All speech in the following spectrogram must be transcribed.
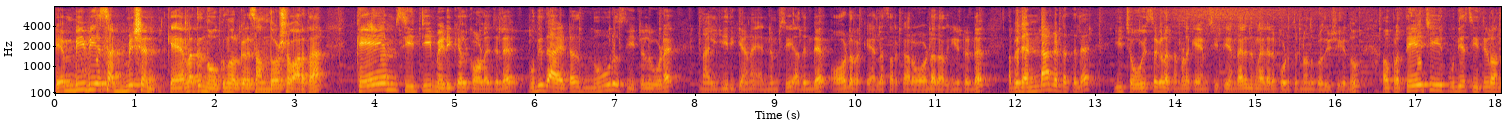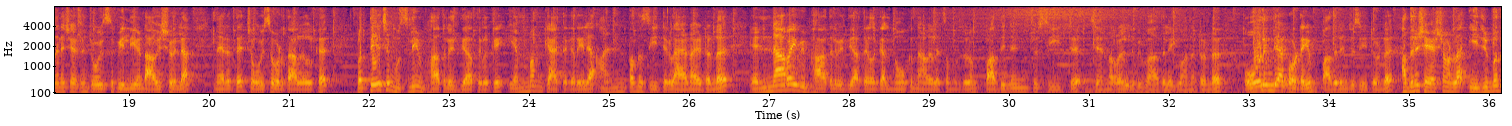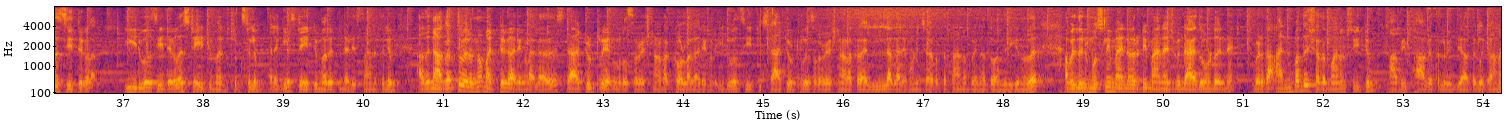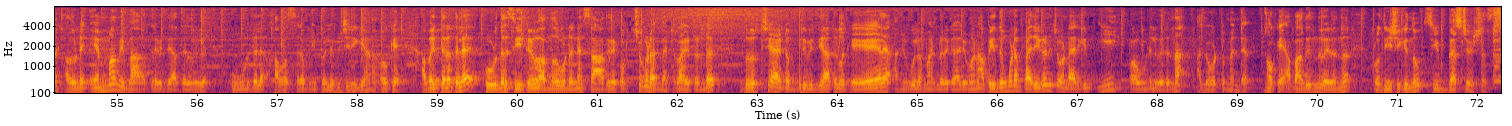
M B B S admission കേരളത്തിൽ നോക്കുന്നവർക്ക് ഒരു സന്തോഷ വാർത്ത. K M C T medical കോളേജിൽ പുതിയതായിട്ട് നൂറ് സീറ്റിൽ കൂടെ നൽകിയിരിക്കുകയാണ് എൻ എം സി. അതിന്റെ ഓർഡർ കേരള സർക്കാർ ഓർഡർ ഇറങ്ങിയിട്ടുണ്ട്. അപ്പോൾ രണ്ടാം ഘട്ടത്തിൽ ഈ ചോയ്സുകൾ നമ്മൾ കെ എം സി ടി എന്തായാലും നിങ്ങളെല്ലാവരും കൊടുത്തിട്ടുണ്ടെന്ന് പ്രതീക്ഷിക്കുന്നു. അപ്പോൾ പ്രത്യേകിച്ച് ഈ പുതിയ സീറ്റുകൾ വന്നതിന് ശേഷം ചോയ്സ് ഫില്ല് ചെയ്യേണ്ട ആവശ്യമില്ല. നേരത്തെ ചോയ്സ് കൊടുത്ത ആളുകൾക്ക് പ്രത്യേകിച്ച് മുസ്ലിം വിഭാഗത്തിലെ വിദ്യാർത്ഥികൾക്ക് എം എം കാറ്റഗറിയിൽ അൻപത് സീറ്റുകൾ ആഡ് ആയിട്ടുണ്ട്. എൻ ആർ ഐ വിഭാഗത്തിലെ വിദ്യാർത്ഥികൾക്ക് അത് നോക്കുന്ന ആളുകളെ സംബന്ധിച്ചിടത്തോളം പതിനഞ്ച് സീറ്റ് ജനറൽ വിഭാഗത്തിലേക്ക് വന്നിട്ടുണ്ട്. ഓൾ ഇന്ത്യ കോട്ടയും പതിനഞ്ച് സീറ്റുണ്ട് അതിനുശേഷമുള്ള ഇരുപത് സീറ്റുകൾ ഈ ഇരുപത് സീറ്റുകൾ സ്റ്റേറ്റ് മെട്രിക്സിലും അല്ലെങ്കിൽ സ്റ്റേറ്റ് മെറിറ്റിന്റെ അടിസ്ഥാനത്തിലും അതിനകത്ത് വരുന്ന മറ്റു കാര്യങ്ങൾ അതായത് സ്റ്റാറ്റ്യൂട്ടറി ആയിട്ടുള്ള റിസർവേഷൻ അടക്കമുള്ള കാര്യങ്ങൾ ഇരുപത് സീറ്റ് സ്റ്റാറ്റ്യൂട്ടറി റിസർവേഷൻ അടക്കമുള്ള എല്ലാ കാര്യങ്ങളും ചേർത്തിട്ടാണ് ഇപ്പോൾ ഇന്നത്തെ വന്നിരിക്കുന്നത്. അപ്പോൾ ഇതൊരു മുസ്ലിം മൈനോറിറ്റി മാനേജ്മെന്റ് ആയതുകൊണ്ട് തന്നെ ഇവിടുത്തെ അൻപത് ശതമാനം സീറ്റും ആ വിഭാഗത്തിലെ വിദ്യാർത്ഥികൾക്കാണ്. അതുകൊണ്ട് എം എ വിഭാഗത്തിലെ വിദ്യാർത്ഥികൾക്ക് കൂടുതൽ അവസരം ഇപ്പോൾ ലഭിച്ചിരിക്കുകയാണ്. ഓക്കെ അപ്പോൾ ഇത്തരത്തിൽ കൂടുതൽ സീറ്റുകൾ വന്നതുകൊണ്ട് തന്നെ സാധ്യത കുറച്ചുകൂടെ ബെറ്റർ ആയിട്ടുണ്ട്. തീർച്ചയായിട്ടും ഇത് വിദ്യാർത്ഥികൾക്ക് ഏറെ അനുകൂലമായിട്ടുള്ള ഒരു കാര്യമാണ്. അപ്പോൾ ഇതും കൂടെ പരിഗണിച്ചുകൊണ്ടായിരിക്കും ഈ റൗണ്ടിൽ വരുന്ന അലോട്ട്മെന്റ് ഓക്കെ അപ്പോൾ അതിന്ന് വരുന്ന പ്രതീക്ഷിക്കുന്നു. C best wishes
